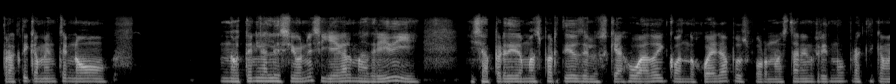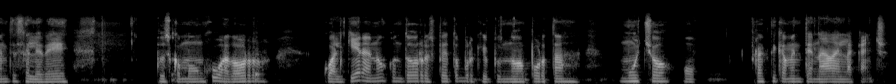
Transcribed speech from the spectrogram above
prácticamente no, no tenía lesiones y llega al Madrid y, se ha perdido más partidos de los que ha jugado y cuando juega, pues por no estar en ritmo prácticamente se le ve pues como un jugador cualquiera, ¿no? Con todo respeto porque pues no aporta mucho o prácticamente nada en la cancha.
